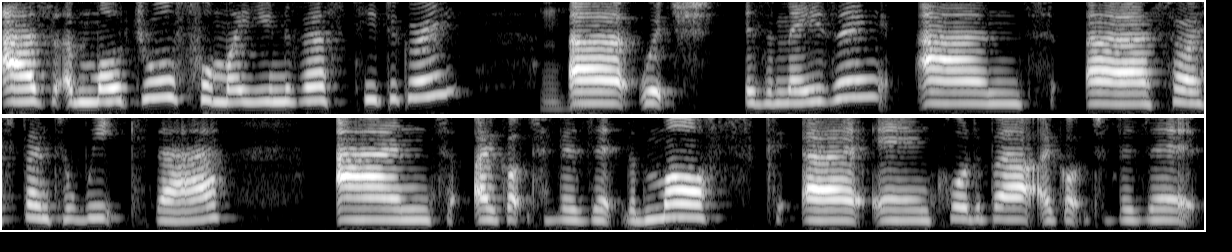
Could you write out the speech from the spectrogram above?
as a module for my university degree, uh, which is amazing. And uh, so I spent a week there. And I got to visit the mosque uh, in Cordoba. I got to visit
